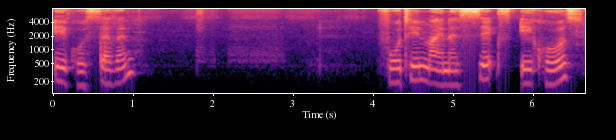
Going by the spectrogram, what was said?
equals 7. 14 minus 6 equals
